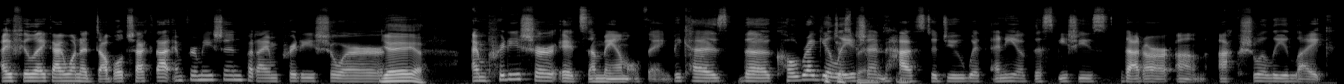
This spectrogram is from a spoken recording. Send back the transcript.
i feel like i want to double check that information but i'm pretty sure Yeah, yeah, yeah. I'm pretty sure it's a mammal thing because the co-regulation mammals, yeah. has to do with any of the species that are um, actually like.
